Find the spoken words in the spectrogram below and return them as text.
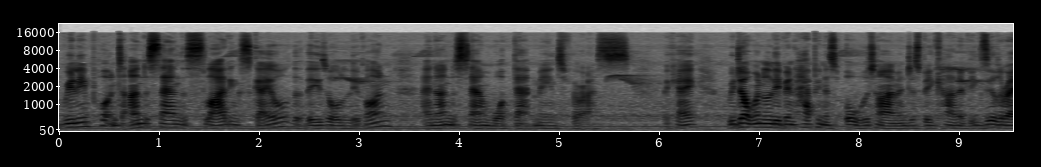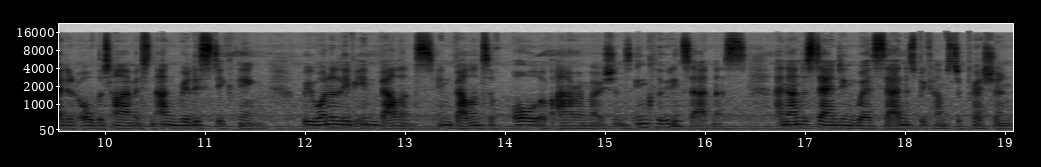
Really important to understand the sliding scale that these all live on and understand what that means for us okay? We don't want to live in happiness all the time and just be kind of exhilarated all the time. It's an unrealistic thing. We want to live in balance, in balance of all of our emotions, including sadness, and understanding where sadness becomes depression,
